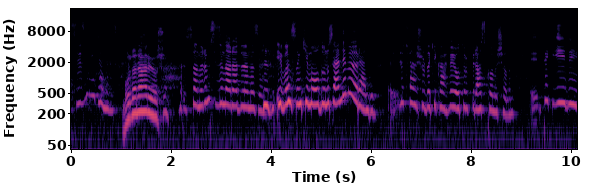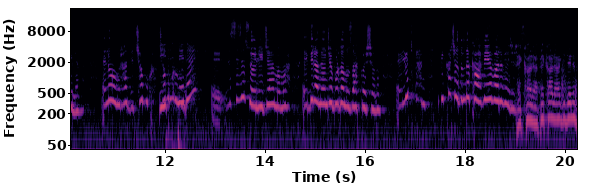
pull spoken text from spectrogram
Siz miydiniz? Burada ne arıyorsun? Sanırım sizin aradığınızı. Evans'ın kim olduğunu sen de mi öğrendin? E, Lütfen şuradaki kahveye oturup biraz konuşalım. E, Pek iyi değilim. E, Ne olur hadi çabuk çabuk olun. neden? E, Size söyleyeceğim ama e, bir an önce buradan uzaklaşalım. E, Lütfen birkaç adımda kahveye varıveririz. Pekala pekala gidelim.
